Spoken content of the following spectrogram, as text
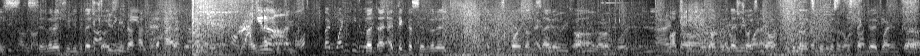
is Silver Edge really the best choice? Excuse me, the Halberd. The Halberd. I was really confused. But what is he doing? But I, I think the Silver Edge at this point on the side of He's farming a uh, lot of gold. Marksman may not be the best choice either. Even though it's good versus the Spectre, I think uh,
